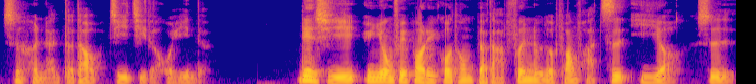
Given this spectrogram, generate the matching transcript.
是很难得到积极的回应的。练习运用非暴力沟通表达愤怒的方法之一哦，是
